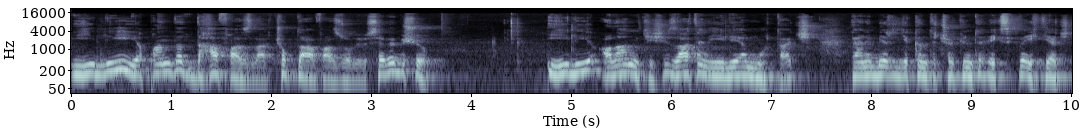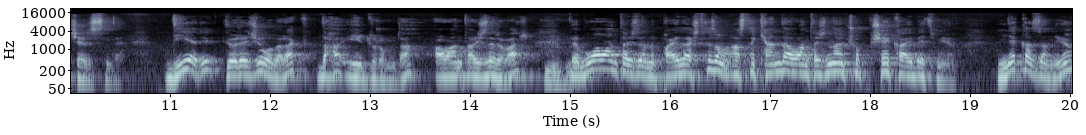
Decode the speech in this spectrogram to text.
iyiliği yapanda daha fazla, çok daha fazla oluyor. Sebebi şu, iyiliği alan kişi zaten iyiliğe muhtaç. Yani bir yıkıntı, çöküntü, eksik ve ihtiyaç içerisinde. Diğeri görece olarak daha iyi durumda. Avantajları var. Hı hı. Ve bu avantajlarını paylaştığı zaman aslında kendi avantajından çok bir şey kaybetmiyor. Ne kazanıyor?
